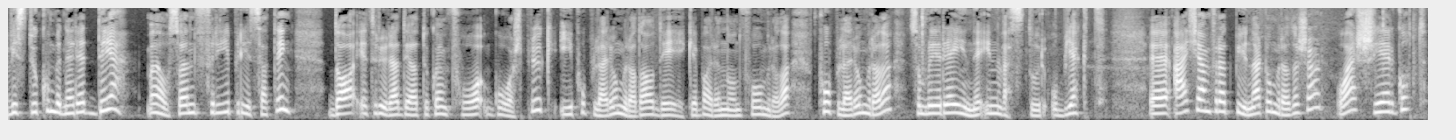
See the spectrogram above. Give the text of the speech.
Hvis du kombinerer det med også en fri prissetting, da jeg tror jeg det at du kan få gårdsbruk i populære områder, og det er ikke bare noen få områder, populære områder som blir rene investorobjekt. Eh, jeg kommer fra et bynært område sjøl, og jeg ser godt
